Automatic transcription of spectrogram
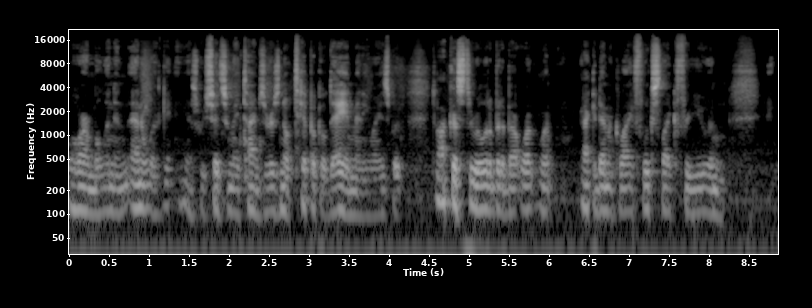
Laura Malinin. And, and as we've said so many times, there is no typical day in many ways, but talk us through a little bit about what, what academic life looks like for you and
